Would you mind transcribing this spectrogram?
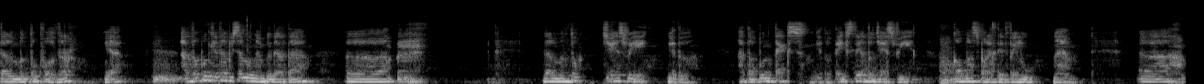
dalam bentuk folder ya. Ataupun kita bisa mengambil data uh, dalam bentuk CSV gitu ataupun teks gitu, TXT atau CSV, comma separated value. Nah, uh,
